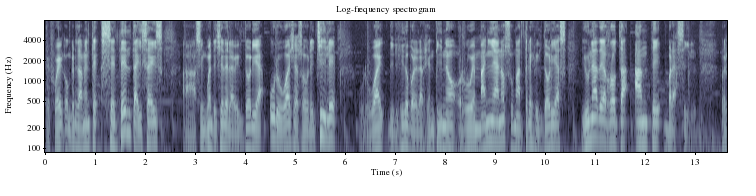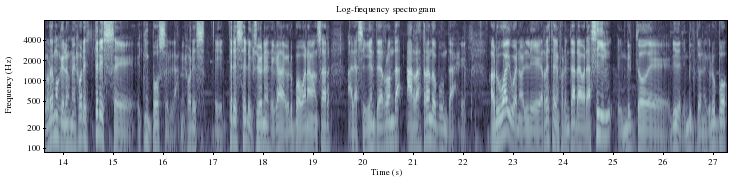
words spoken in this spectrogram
Eh, fue concretamente 76 a 57 la victoria uruguaya sobre Chile. Uruguay, dirigido por el argentino Rubén Mañano, suma tres victorias y una derrota ante Brasil. Recordemos que los mejores tres equipos, las mejores eh, tres selecciones de cada grupo van a avanzar a la siguiente ronda arrastrando puntaje. A Uruguay, bueno, le resta enfrentar a Brasil, invicto de, líder invicto en el grupo,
